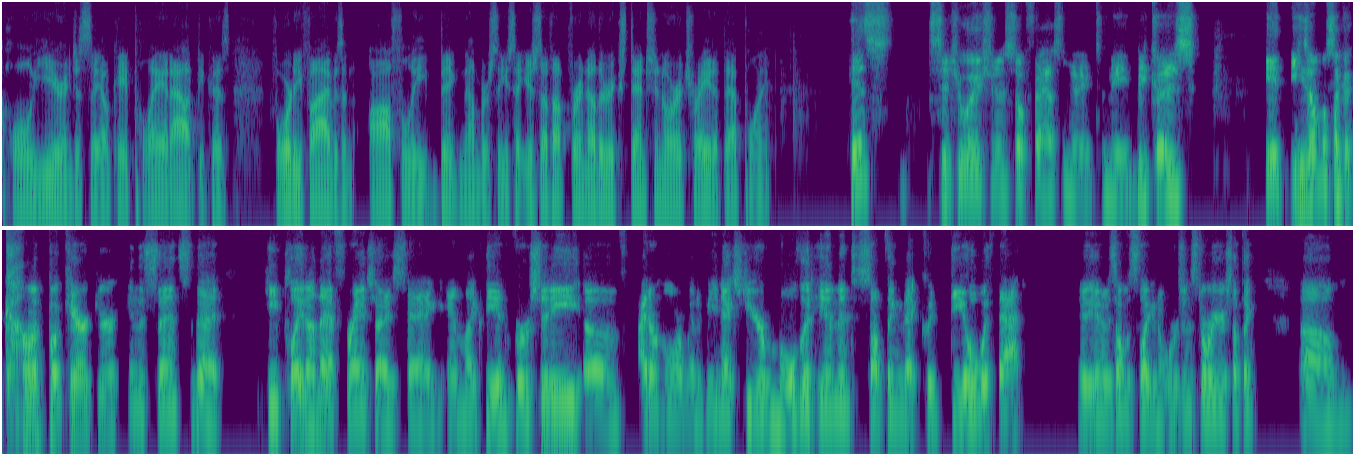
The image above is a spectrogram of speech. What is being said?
whole year and just say okay play it out because 45 is an awfully big number so you set yourself up for another extension or a trade at that point his situation is so fascinating to me because it he's almost like a comic book character in the sense that he played on that franchise tag and like the adversity of I don't know where I'm going to be next year molded him into something that could deal with that. And it's almost like an origin story or something. Um,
